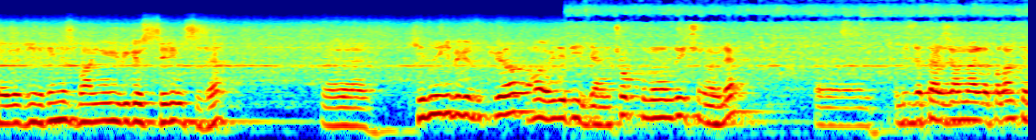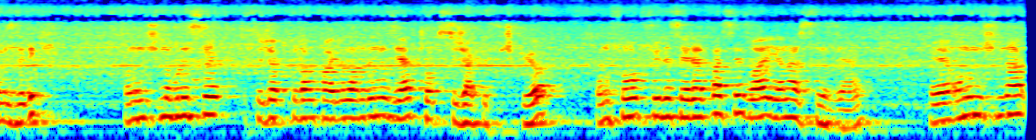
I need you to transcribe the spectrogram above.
Şöyle girdiğimiz banyoyu bir göstereyim size. Ee, kirli gibi gözüküyor ama öyle değil. Yani çok kullanıldığı için öyle. Ee, biz deterjanlarla falan temizledik. Onun dışında burası sıcak sudan faydalandığınız yer. Çok sıcak bir su çıkıyor. Onu soğuk suyla seyretmezseniz bayağı yanarsınız yani. Ee, onun dışında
